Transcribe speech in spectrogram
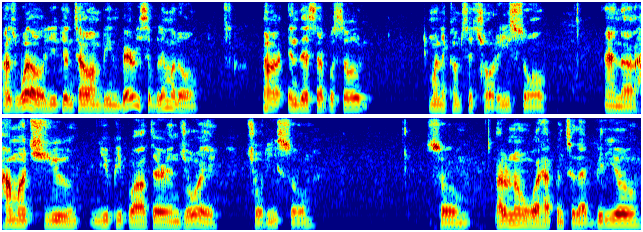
as well, you can tell I'm being very subliminal uh, in this episode when it comes to chorizo and uh, how much you you people out there enjoy chorizo. So I don't know what happened to that video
